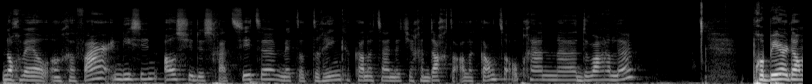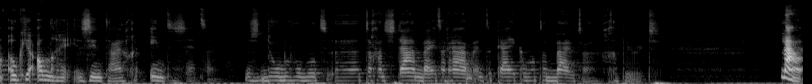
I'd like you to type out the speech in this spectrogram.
nog wel een gevaar in die zin. Als je dus gaat zitten met dat drinken, kan het zijn dat je gedachten alle kanten op gaan uh, dwarrelen. Probeer dan ook je andere zintuigen in te zetten. Dus door bijvoorbeeld uh, te gaan staan bij het raam en te kijken wat er buiten gebeurt. Nou,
